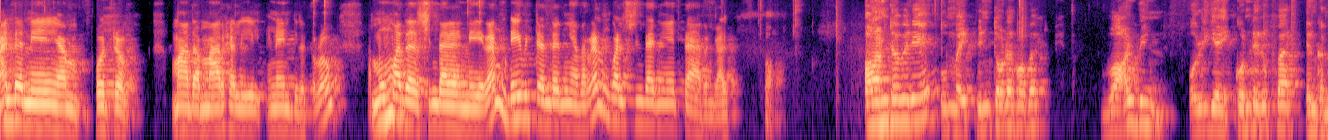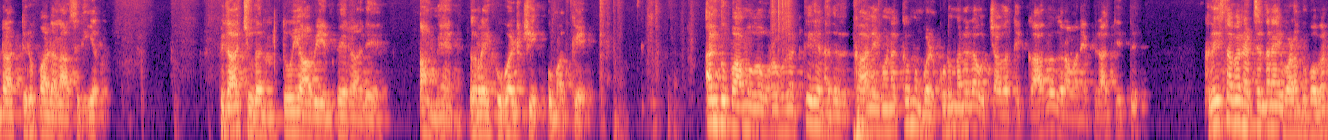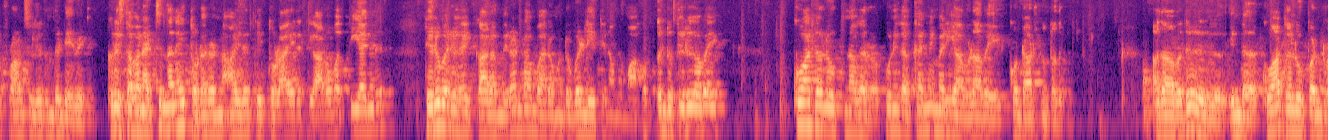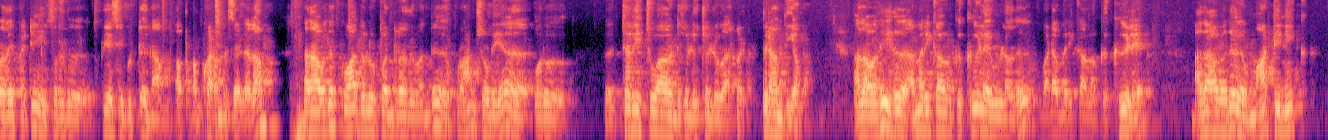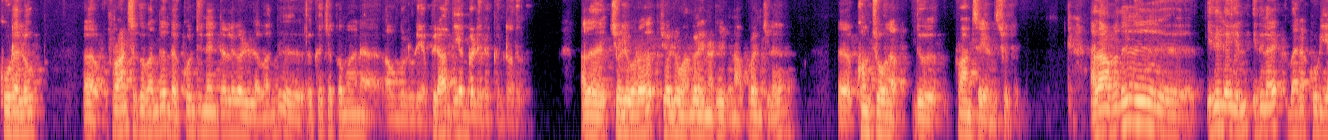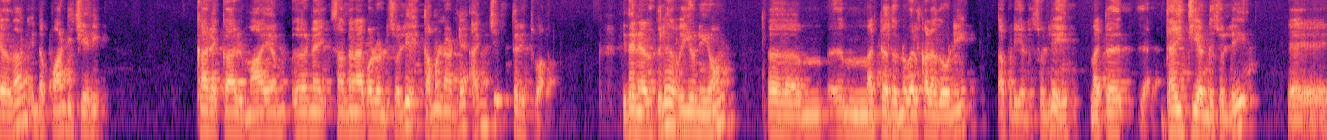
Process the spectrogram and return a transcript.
மண்டநேயம் போற்றும் மாதம் மார்கழியில் இணைந்திருக்கிறோம். மும்மத சிந்தனை நேரம். டேவிட் அண்டனி அவர்கள் உங்கள் சிந்தனையை தாருங்கள். ஆண்டவரே உம்மை பின்தொடர்பவர். வாழ்வின் ஒளியை கொண்டிருப்பர் என்கின்றார் திருப்பாடல் ஆசிரியர். பிதாச்சுதன் தூயாவியின் பேராலே ஆமேன். இறை புகழ்ச்சி உமக்கே. அன்பு பாமுக உறவுகளுக்கு எனது காலை வணக்கம். உங்கள் குடும்ப நல உற்சாகத்திற்காக இறைவனை பிரார்த்தித்து கிறிஸ்தவ நற்சிந்தனை வழங்குபவர் பிரான்சில் இருந்து டேவிட். கிறிஸ்தவ நற்சிந்தனை தொடரன் ஆயிரத்தி தொள்ளாயிரத்தி அறுபத்தி ஐந்து திருவருகை காலம் இரண்டாம் வாரம் என்று வெள்ளி தினமுமாகும். இன்று திருகவை குவாதலூப் நகர் புனித கன்னிமரியா விழாவை கொண்டாடுகின்றது. அதாவது இந்த குவாதலூப்ன்றதை பற்றி சிறிது பேசிவிட்டு நாம் அப்புறம் கடந்து செல்லலாம். அதாவது குவாதலூப்ன்றது வந்து பிரான்சுடைய ஒரு டெரிச்சுவா என்று சொல்லி சொல்லுவார்கள் பிராந்தியம். அதாவது இது அமெரிக்காவுக்கு கீழே உள்ளது வட அமெரிக்காவுக்கு கீழே. அதாவது மார்டினிக் கூடலூப் பிரான்ஸுக்கு பிரான்சுக்கு வந்து இந்த கொன்டினென்டல்களில் வந்து எக்கச்சக்கமான அவங்களுடைய பிராந்தியங்கள் இருக்கின்றது. அதை சொல்லி வர சொல்லுவாங்க என்ன சொல்லுன்னா பிரெஞ்சில்? கொஞ்சம் இது பிரான்சை என்று சொல்லி அதாவது இதுல இதுல வரக்கூடியதுதான் இந்த பாண்டிச்சேரி காரைக்கால் மாயம் ஏனை சந்தனாகோல் என்று சொல்லி தமிழ்நாட்டிலே அஞ்சு தெரித்துவா இதே நேரத்தில் ரியூனியோன் மற்றது நுவல் கலதோனி அப்படி என்று சொல்லி மற்ற தைத்தி என்று சொல்லி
